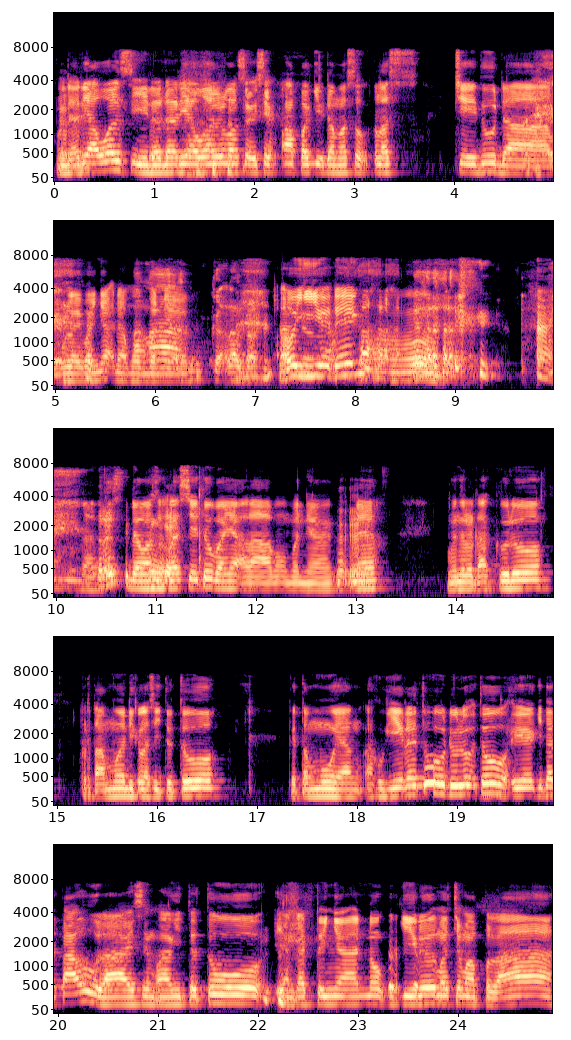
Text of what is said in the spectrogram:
Dari awal sih, udah dari awal masuk SMA pagi udah masuk kelas C itu udah mulai banyak dah momennya. buka lah. Oh iya, Deng. Oh. Nah, terus udah masuk kelas C itu banyak lah momennya karena menurut aku tuh pertama di kelas itu tuh ketemu yang aku kira tuh dulu tuh ya kita tahu lah SMA kita tuh yang katanya Nok kira macam apalah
